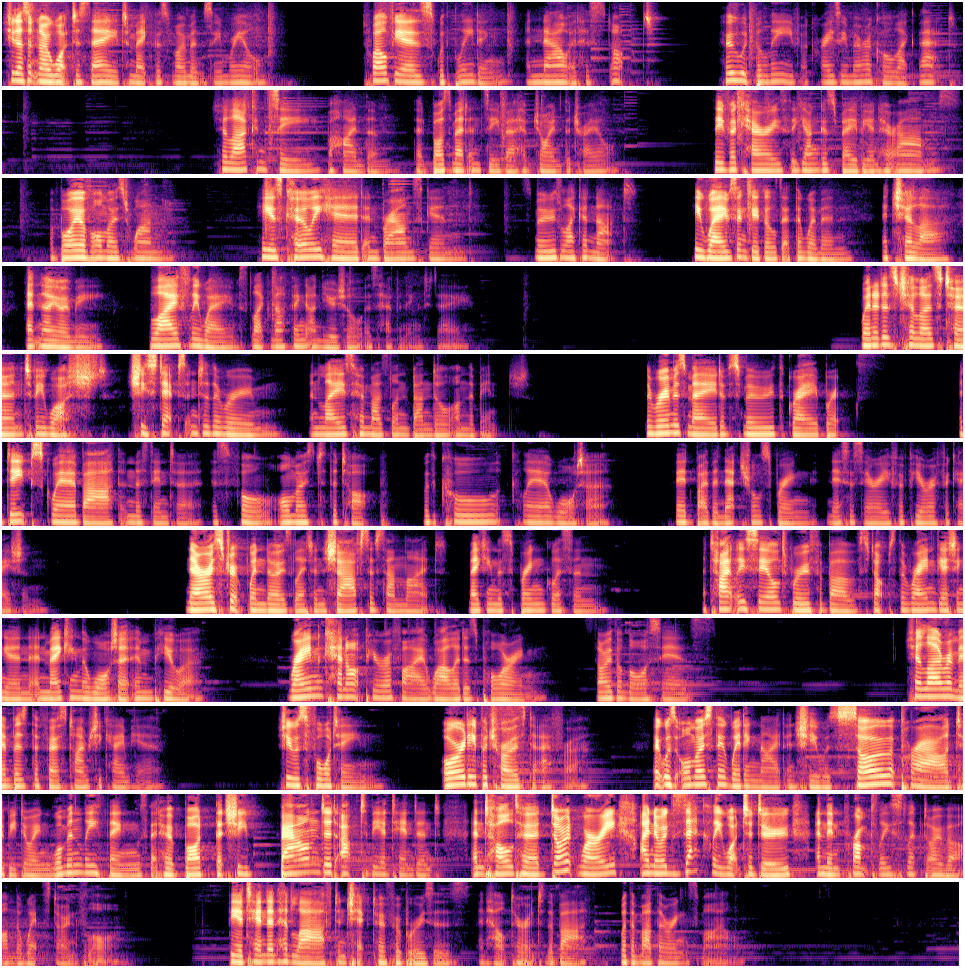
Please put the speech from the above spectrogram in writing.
She doesn't know what to say to make this moment seem real. Twelve years with bleeding, and now it has stopped. Who would believe a crazy miracle like that? Chela can see behind them that Bosmat and Ziva have joined the trail. Ziva carries the youngest baby in her arms, a boy of almost one. He is curly haired and brown skinned, smooth like a nut. He waves and giggles at the women, at Chela, at Naomi, blithely waves like nothing unusual is happening today. When it is Chela's turn to be washed, she steps into the room and lays her muslin bundle on the bench. The room is made of smooth grey bricks. A deep square bath in the centre is full almost to the top with cool, clear water fed by the natural spring necessary for purification. Narrow strip windows let in shafts of sunlight, making the spring glisten. A tightly sealed roof above stops the rain getting in and making the water impure. Rain cannot purify while it is pouring, so the law says. Chela remembers the first time she came here. She was 14, already betrothed to Afra. It was almost their wedding night, and she was so proud to be doing womanly things that her bod- that she bounded up to the attendant and told her, "Don't worry, I know exactly what to do," and then promptly slipped over on the wet stone floor. The attendant had laughed and checked her for bruises and helped her into the bath with a mothering smile.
